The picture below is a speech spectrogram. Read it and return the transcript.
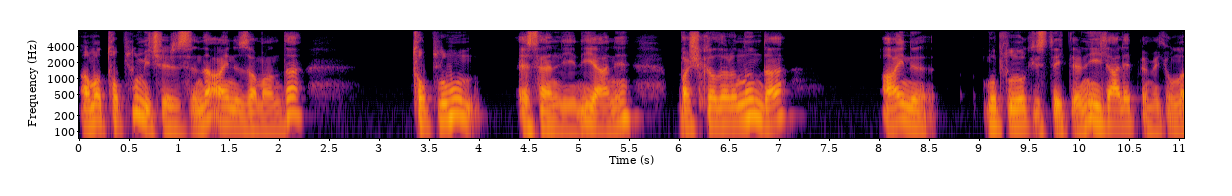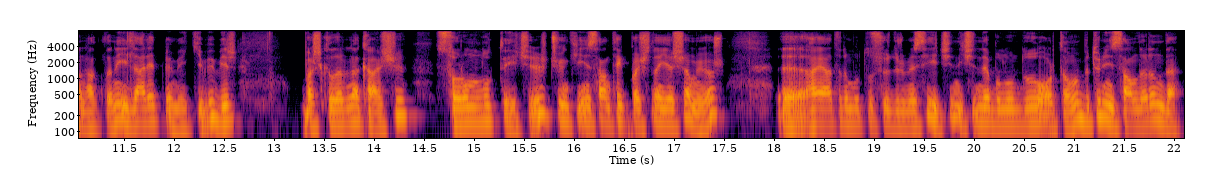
ama toplum içerisinde aynı zamanda toplumun esenliğini yani başkalarının da aynı mutluluk isteklerini ihlal etmemek, onların haklarını ihlal etmemek gibi bir başkalarına karşı sorumluluk da içerir. Çünkü insan tek başına yaşamıyor. E, hayatını mutlu sürdürmesi için içinde bulunduğu ortamı bütün insanların da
